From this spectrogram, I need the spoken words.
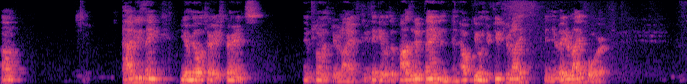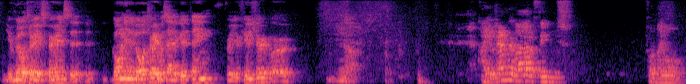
Um, how do you think your military experience influenced your life? Do you think it was a positive thing and, and helped you in your future life, in your later life, or your military experience, going in the military, was that a good thing for your future, or no? I learned a lot of things for my own.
